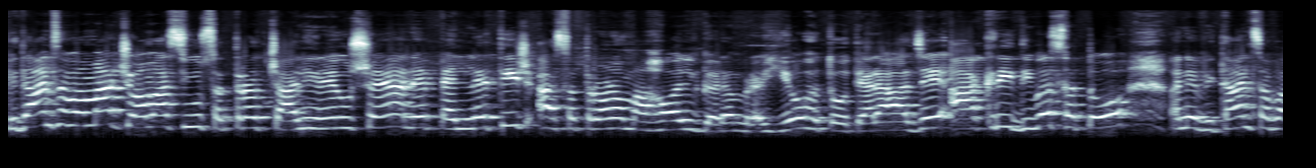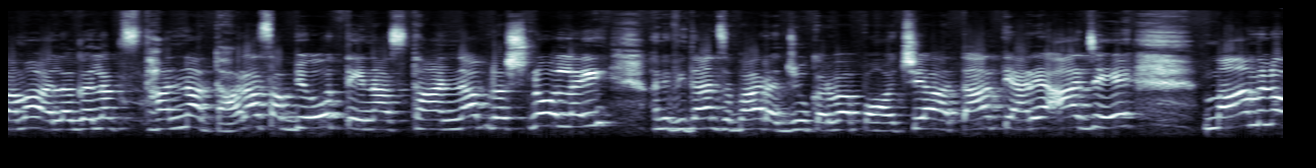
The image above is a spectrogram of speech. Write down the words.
વિધાનસભામાં ચોમાસિયું સત્ર ચાલી રહ્યું છે અને પહેલેથી જ આ સત્રનો માહોલ ગરમ રહ્યો હતો. ત્યારે આજે આખરી દિવસ હતો અને વિધાનસભામાં અલગ અલગ સ્થાનના ધારાસભ્યો તેના સ્થાનના પ્રશ્નો લઈ અને વિધાનસભા રજૂ કરવા પહોંચ્યા હતા. ત્યારે આજે મામલો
